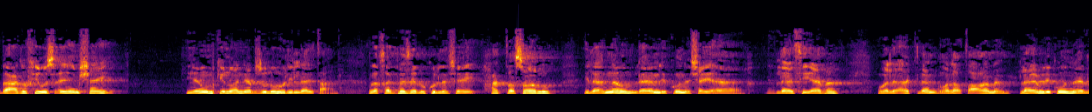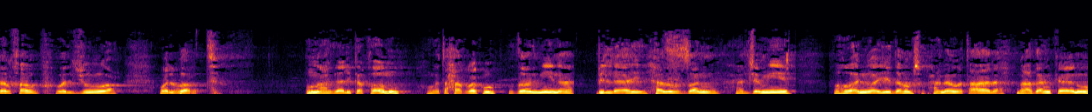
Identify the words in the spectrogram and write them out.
بعد في وسعهم شيء يمكن أن يبذلوه لله تعالى. وقد بذلوا كل شيء حتى صاروا إلى أنهم لا يملكون شيئا لا ثيابا ولا أكلا ولا طعاما. لا يملكون إلا الخوف والجوع والبرد. ومع ذلك قاموا وتحركوا ظانين بالله هذا الظن الجميل وهو أن يؤيدهم سبحانه وتعالى بعد أن كانوا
